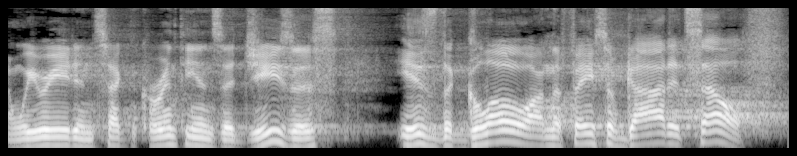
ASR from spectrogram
And we read in 2 Corinthians that Jesus is the glow on the face of God itself.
